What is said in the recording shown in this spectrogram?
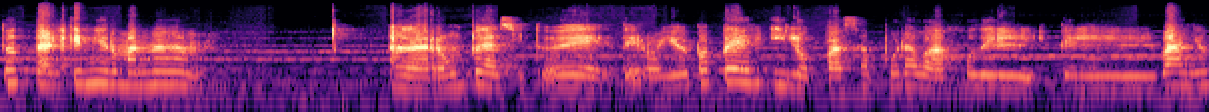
Total que mi hermana agarra un pedacito de, rollo de papel y lo pasa por abajo del, del, baño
